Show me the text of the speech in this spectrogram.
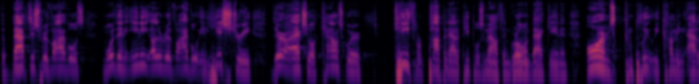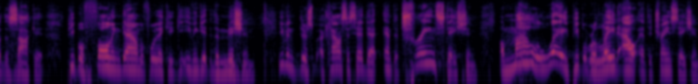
the Baptist revivals, more than any other revival in history, there are actual accounts where teeth were popping out of people's mouth and growing back in and arms completely coming out of the socket people falling down before they could even get to the mission even there's accounts that said that at the train station a mile away people were laid out at the train station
